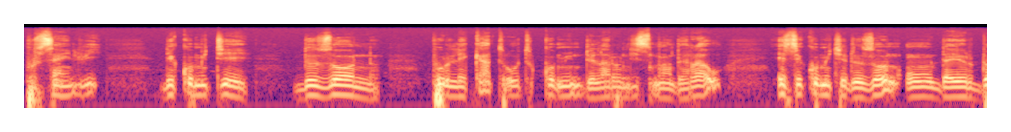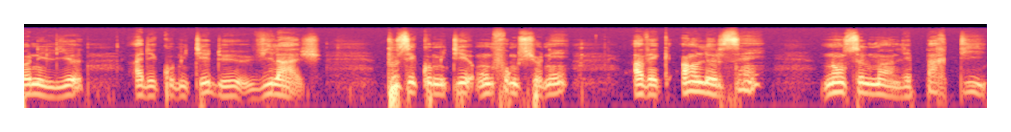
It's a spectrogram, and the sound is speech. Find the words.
pour Saint-Louis, des comités de zone pour les quatre autres communes de l'arrondissement de Raoult et ces comités de zone ont d'ailleurs donné lieu à des comités de village. Tous ces comités ont fonctionné avec en leur sein non seulement les partis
